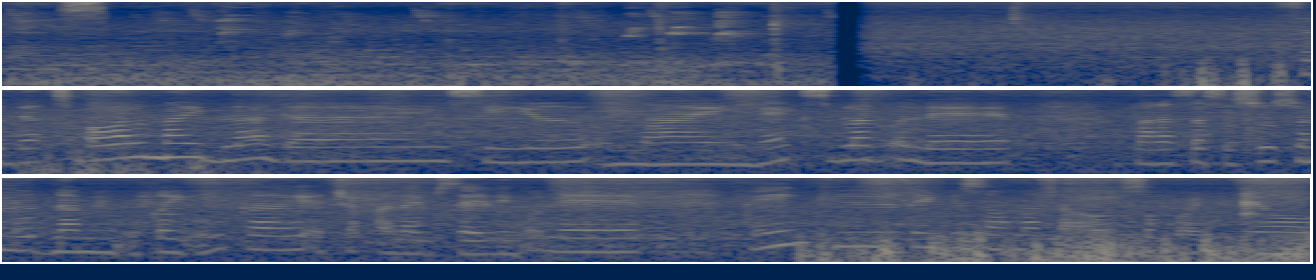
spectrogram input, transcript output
guys. So, that's all my vlog guys. See you on my next vlog ulit. Para sa susunod naming ukay-ukay at saka live selling ulit. Thank you. Thank you so much sa all support nyo.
